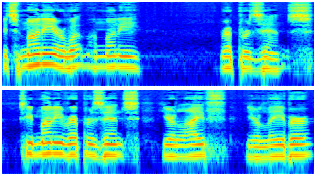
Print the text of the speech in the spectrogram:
It's money or what money represents. See, money represents your life, your labor.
